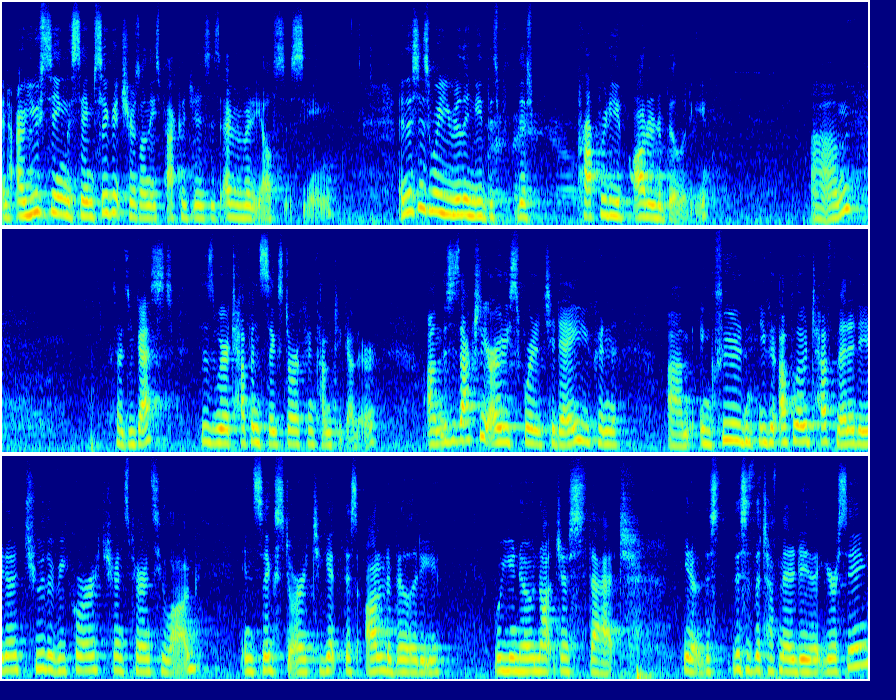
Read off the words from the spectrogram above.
And are you seeing the same signatures on these packages as everybody else is seeing? And this is where you really need this, this property of auditability. Um, so as you guessed, this is where TUF and SigStore can come together. Um, this is actually already supported today. You can um, include, you can upload TUF metadata to the Rekor transparency log in SigStore to get this auditability where you know not just that you know, this, this is the TUF metadata that you're seeing,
